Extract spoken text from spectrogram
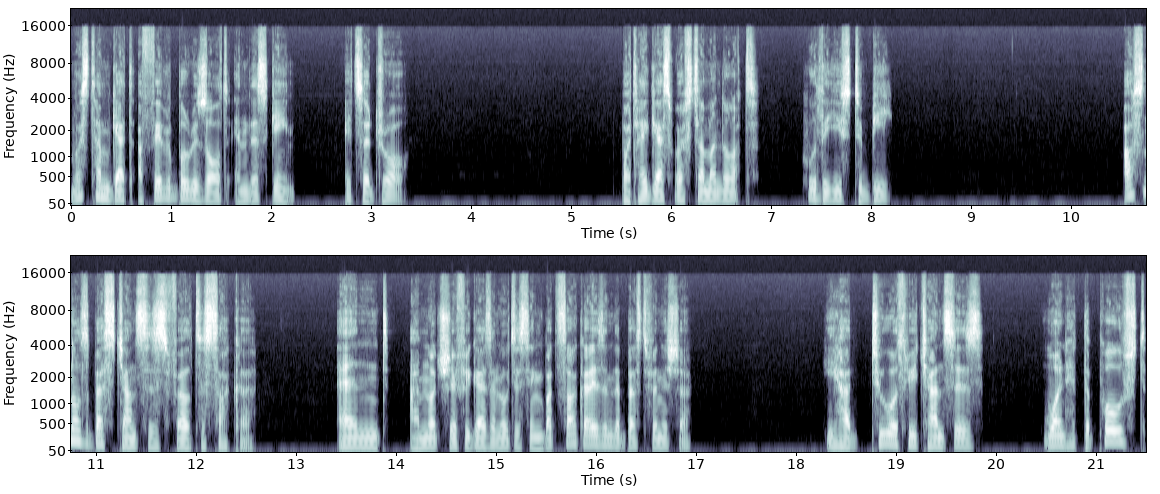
West Ham get a favourable result in this game, it's a draw. But I guess West Ham are not who they used to be. Arsenal's best chances fell to Saka. And I'm not sure if you guys are noticing, but Saka isn't the best finisher. He had two or three chances. One hit the post,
